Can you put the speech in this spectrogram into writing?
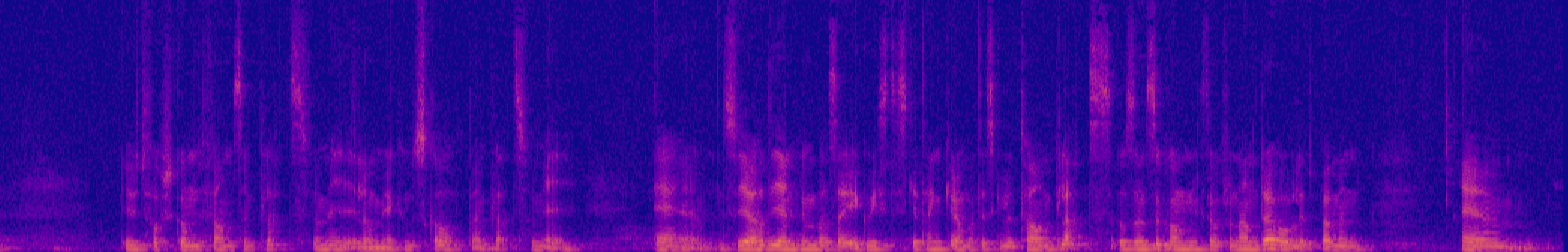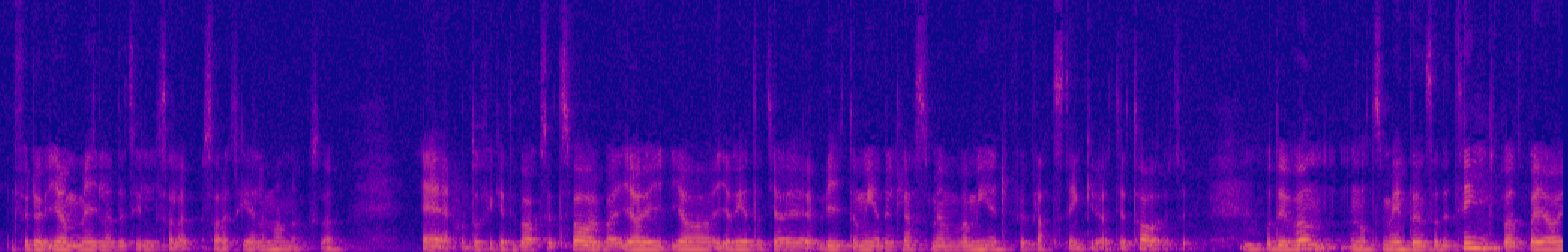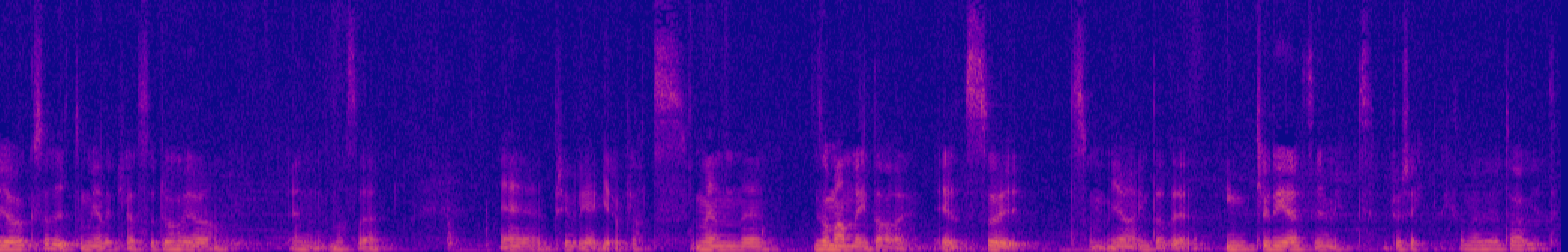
utforska om det fanns en plats för mig eller om jag kunde skapa en plats för mig. Eh, så jag hade egentligen bara så egoistiska tankar om att jag skulle ta en plats och sen så kom liksom från andra hållet bara men ehm, för då, jag mejlade till Sara, Sara Teleman också Eh, och då fick jag tillbaka ett svar bara, jag, jag, jag vet att jag är vit och medelklass men vad mer för plats tänker du att jag tar? Typ. Mm. Och det var något som jag inte ens hade tänkt på att bara jag, jag är också vit och medelklass och då har jag en massa eh, privilegier och plats. Men eh, som andra inte har. Eh, så, som jag inte hade inkluderat i mitt projekt liksom, överhuvudtaget.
